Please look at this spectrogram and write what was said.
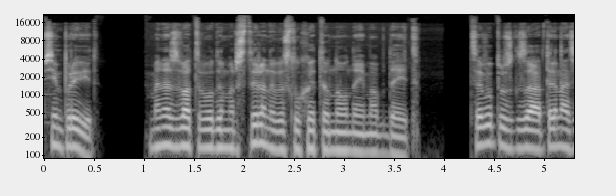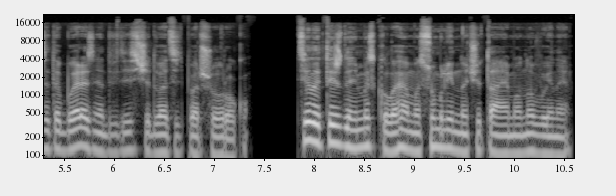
Всім привіт! Мене звати Володимир Стирин і ви слухаєте No Name Update. Це випуск за 13 березня 2021 року. Цілий тиждень ми з колегами сумлінно читаємо новини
